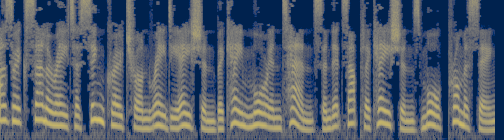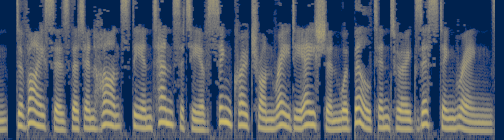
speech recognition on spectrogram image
As accelerator synchrotron radiation became more intense and its applications more promising, devices that enhanced the intensity of synchrotron radiation were built into existing rings.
